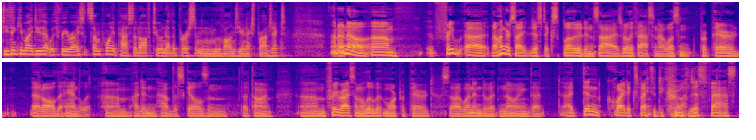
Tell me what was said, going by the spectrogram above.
Do you think you might do that with free rice at some point? Pass it off to another person and move on to your next project? I don't know. Um, free uh, the hunger site just exploded in size really fast, and I wasn't prepared at all to handle it. Um, I didn't have the skills and the time. Um, free rice, I'm a little bit more prepared, so I went into it knowing that I didn't quite expect it to grow this fast,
